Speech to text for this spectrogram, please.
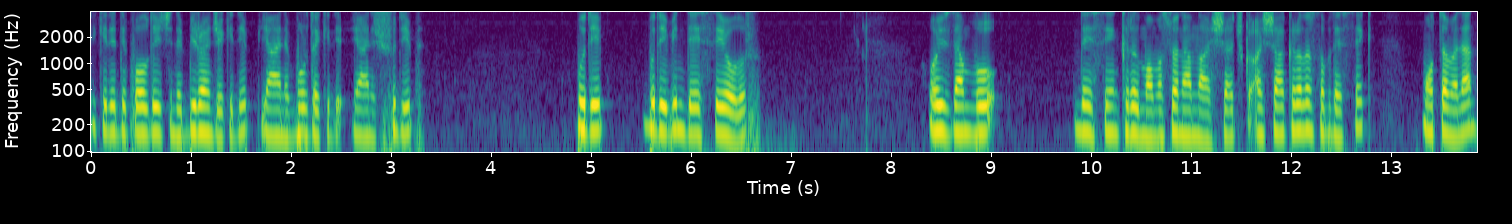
İkili dip olduğu için de bir önceki dip yani buradaki dip yani şu dip bu dip bu dibin desteği olur. O yüzden bu desteğin kırılmaması önemli aşağı. Çünkü aşağı kırılırsa bu destek muhtemelen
